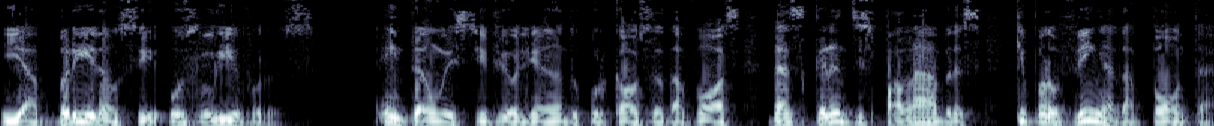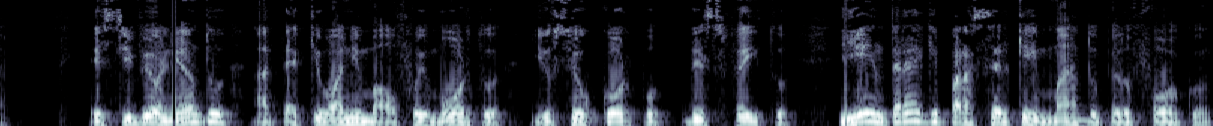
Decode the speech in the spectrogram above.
e abriram-se os livros. Então estive olhando por causa da voz das grandes palavras que provinha da ponta. Estive olhando até que o animal foi morto e o seu corpo desfeito e entregue para ser queimado pelo fogo.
